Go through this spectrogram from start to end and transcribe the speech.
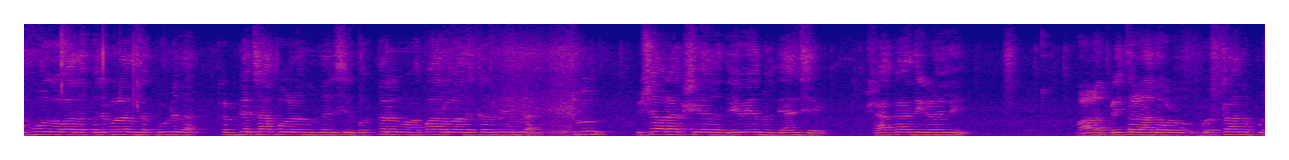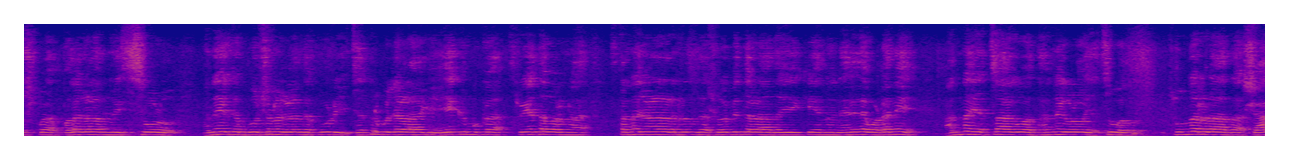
ಅಮೋಘವಾದ ಪರಿಮಳದಿಂದ ಕೂಡಿದ ಖಡ್ಗಚಾಪಗಳನ್ನು ಧರಿಸಿ ಭಕ್ತರನ್ನು ಅಪಾರವಾದ ಕರುಣೆಯಿಂದ ಸು ವಿಶಾಲಾಕ್ಷಿಯಾದ ದೇವಿಯನ್ನು ಧ್ಯಾನಿಸಿ. ಶಾಖಾದಿಗಳಲ್ಲಿ ಬಹಳ ಪ್ರೀತಳಾದವಳು ಮೃಷ್ಟಾನು ಪುಷ್ಪ ಫಲಗಳನ್ನು ಇಚ್ಛಿಸುವಳು. ಅನೇಕ ಭೂಷಣಗಳಿಂದ ಕೂಡಿ ಚತುರ್ಭುಜಗಳಾಗಿ ಏಕಮುಖ ಶ್ವೇತವರ್ಣ ಸ್ತನಗಳಿಂದ ಶೋಭಿತಳಾದ ಈಕೆಯನ್ನು ನೆನೆದ ಒಡನೆ ಅನ್ನ ಹೆಚ್ಚಾಗುವ ಧಾನ್ಯಗಳು ಹೆಚ್ಚುವುದು. ಸುಂದರಳಾದ ಶಾ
